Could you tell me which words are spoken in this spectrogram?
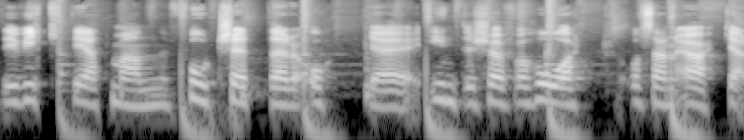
det viktiga, att man fortsätter och eh, inte kör för hårt och sen ökar.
